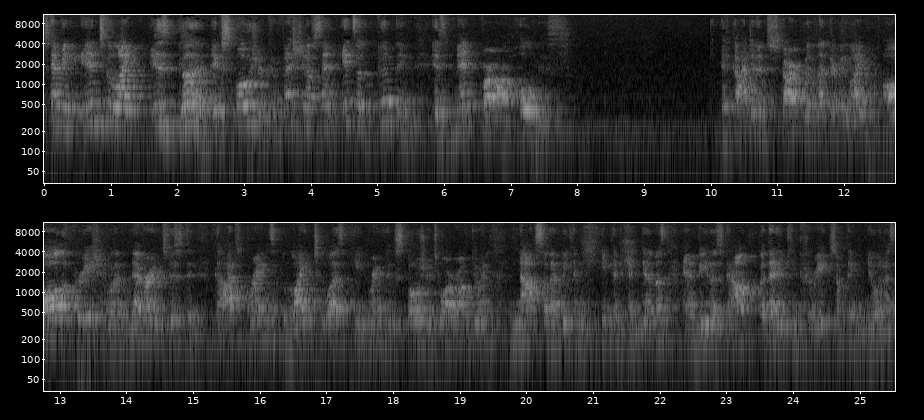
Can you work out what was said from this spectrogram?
stepping into the light is good. Exposure, confession of sin. It's a good thing. It's meant for our wholeness. If God didn't start with let there be light, all of creation would have never existed. God brings light to us. He brings exposure to our wrongdoing, not so that we can He can condemn us and beat us down, but that He can create something new in us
